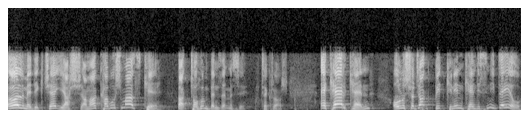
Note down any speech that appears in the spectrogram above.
ölmedikçe yaşama kavuşmaz ki. Bak tohum benzetmesi tekrar. Ekerken oluşacak bitkinin kendisini değil,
